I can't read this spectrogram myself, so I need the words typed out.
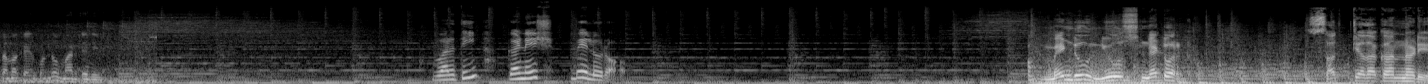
ಕ್ರಮ ಕೈಗೊಂಡು ಮಾಡ್ತಾಯಿದ್ದೀವಿ ವರದಿ ಗಣೇಶ್ ಬೇಲೂರು. ಮೆಂಡು ನ್ಯೂಸ್ ನೆಟ್ವರ್ಕ್. ಸತ್ಯದ ಕನ್ನಡಿ.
